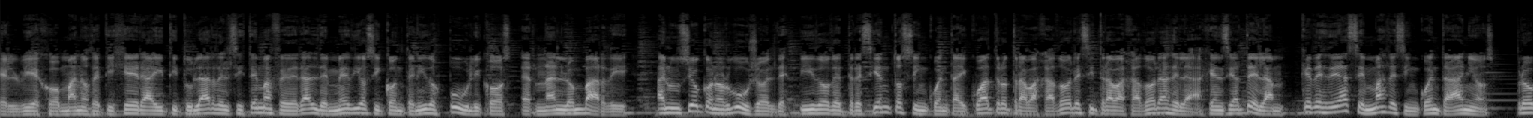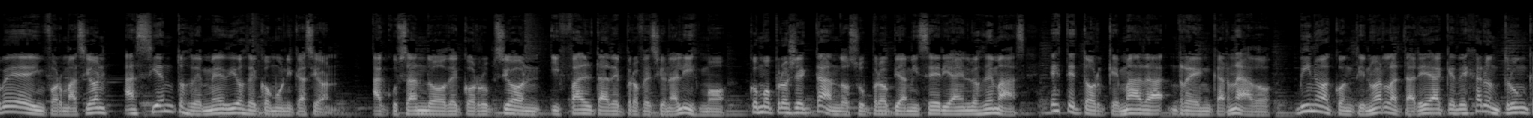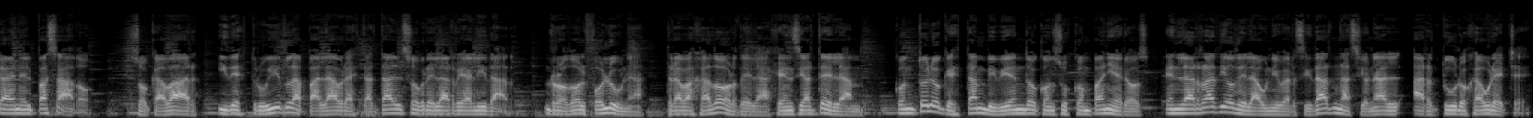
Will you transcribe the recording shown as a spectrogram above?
El viejo manos de tijera y titular del Sistema Federal de Medios y Contenidos Públicos, Hernán Lombardi, anunció con orgullo el despido de 354 trabajadores y trabajadoras de la agencia Telam, que desde hace más de 50 años provee información a cientos de medios de comunicación acusando de corrupción y falta de profesionalismo, como proyectando su propia miseria en los demás, este Torquemada reencarnado vino a continuar la tarea que dejaron trunca en el pasado, socavar y destruir la palabra estatal sobre la realidad. Rodolfo Luna, trabajador de la agencia Telam, contó lo que están viviendo con sus compañeros en la radio de la Universidad Nacional Arturo Jaureche.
